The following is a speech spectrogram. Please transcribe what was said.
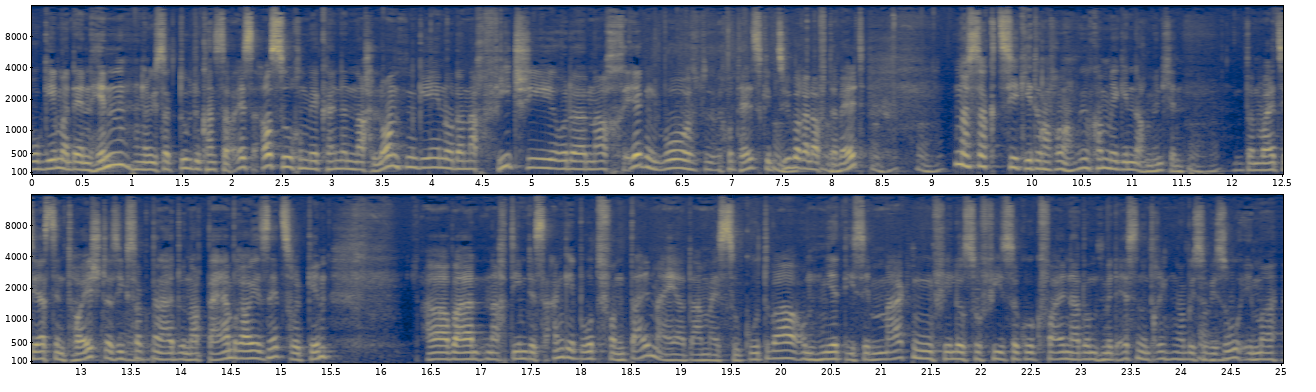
wo gehen wir denn hin? Und dann habe ich gesagt, du, du kannst da alles aussuchen, wir können nach London gehen oder nach Fiji oder nach irgendwo, Hotels gibt es mhm. überall auf der mhm. Welt. Mhm. mhm. Und dann sagt sie, geh doch, komm, wir gehen nach München. Mhm. Dann war ich zuerst enttäuscht, dass ich gesagt habe, du, nach Bayern brauche ich jetzt nicht zurückgehen. Aber nachdem das Angebot von Dallmayr damals so gut war und mir diese Markenphilosophie so gut gefallen hat und mit Essen und Trinken habe ich sowieso immer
